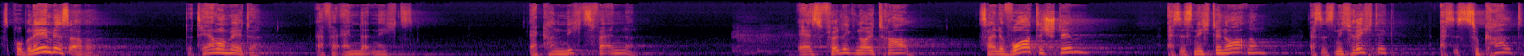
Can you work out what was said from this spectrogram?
Das Problem ist aber, der Thermometer, er verändert nichts. Er kann nichts verändern. Er ist völlig neutral. Seine Worte stimmen. Es ist nicht in Ordnung. Es ist nicht richtig. Es ist zu kalt.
